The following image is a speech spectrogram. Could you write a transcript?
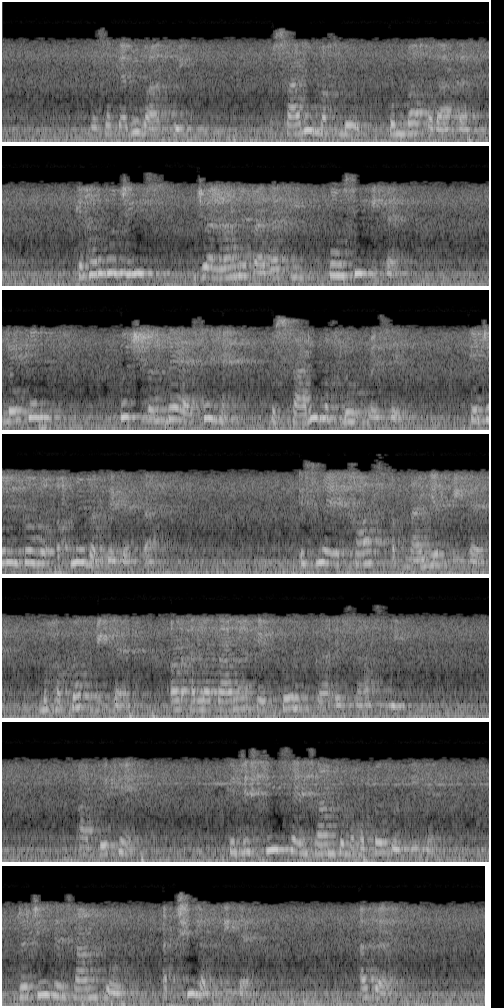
جیسا کہ ابھی بات ہوئی، ساری مخلوق کنبا خدا کا ہے کہ ہر وہ چیز جو اللہ نے پیدا کی، وہ اسی کی ہے۔ لیکن کچھ بندے ایسے ہیں اس ساری مخلوق میں سے کہ جن کو وہ اپنے بندے کہتا ہے۔ اس میں ایک خاص اپنائیت بھی ہے، محبت بھی ہے۔ اور اللہ تعالیٰ کے قرب کا احساس بھی۔ آپ دیکھیں کہ جس چیز سے انسان کو محبت ہوتی ہے، جو چیز انسان کو اچھی لگتی ہے، اگر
